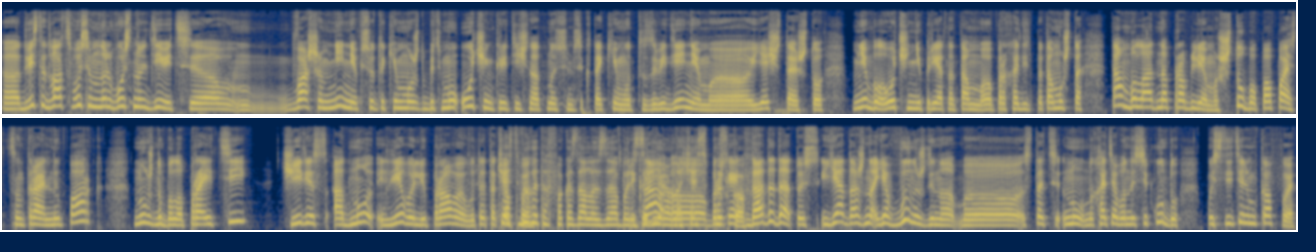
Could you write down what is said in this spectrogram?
228-08-09. Э, ваше мнение, все-таки, может быть, мы очень критично относимся к таким вот заведениям. Э, я считаю, что мне было очень неприятно там э, проходить, потому что там была одна проблема. Чтобы попасть в Центральный парк, нужно было пройти через одно левое или правое вот это Часть кафе. выходов оказалась забаррикадирована, за, часть спусков. Да-да-да, то есть я должна, я вынуждена э, стать, ну, хотя бы на секунду посетителем кафе,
